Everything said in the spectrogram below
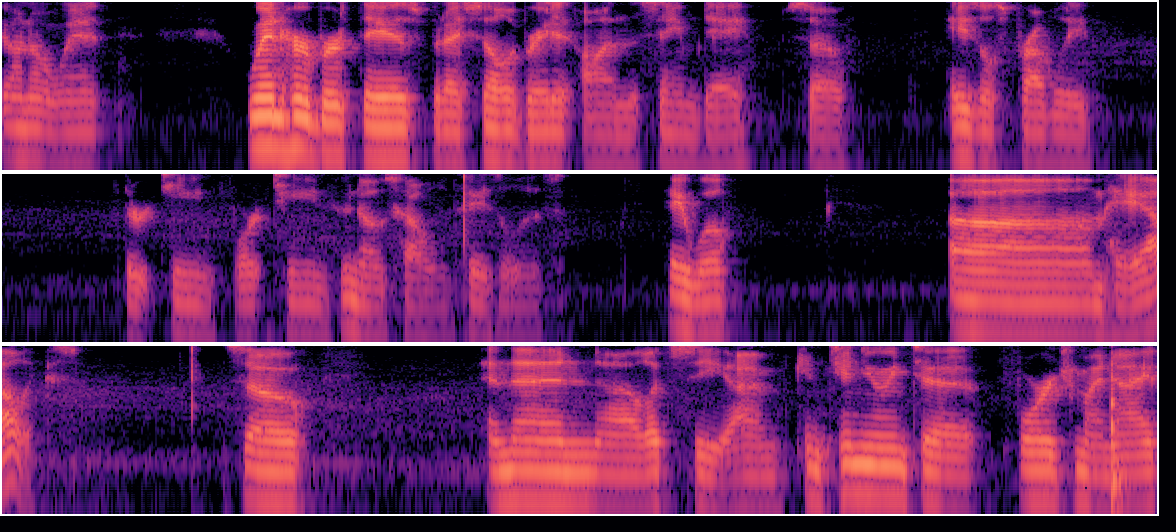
don't know when when her birthday is, but I celebrate it on the same day. So Hazel's probably 13, 14. Who knows how old Hazel is? Hey, Will. Um, hey, Alex. So, and then uh, let's see. I'm continuing to forge my knife.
